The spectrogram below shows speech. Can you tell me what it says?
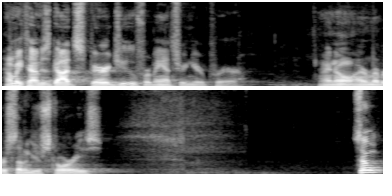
How many times has God spared you from answering your prayer? I know, I remember some of your stories. So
